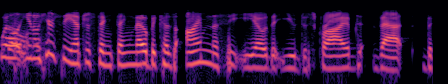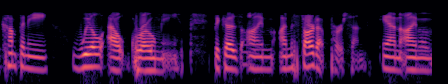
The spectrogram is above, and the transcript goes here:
Well, so, you know, here's the interesting thing though, because I'm the CEO that you described, that the company will outgrow me because mm-hmm. I'm I'm a startup person and I'm okay.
